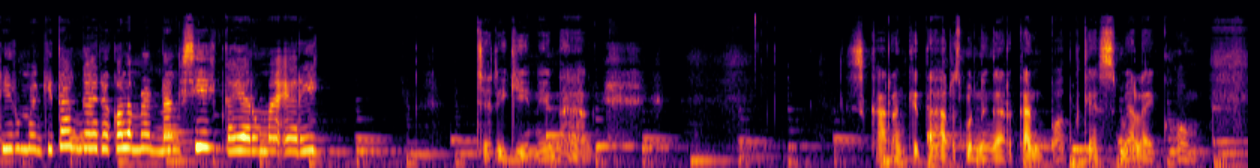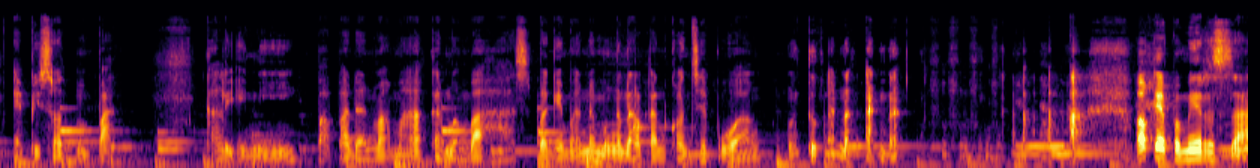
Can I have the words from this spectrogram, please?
di rumah kita nggak ada kolam renang sih kayak rumah Erik? Jadi gini nak Sekarang kita harus mendengarkan podcast Melekom episode 4 Kali ini Papa dan Mama akan membahas bagaimana mengenalkan konsep uang untuk anak-anak Oke pemirsa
